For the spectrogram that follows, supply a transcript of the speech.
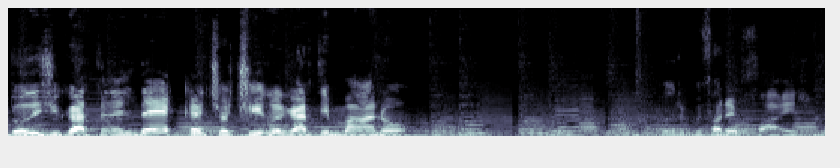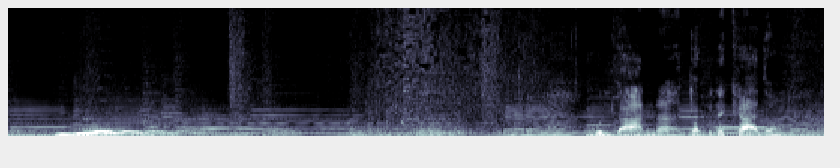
Dodici carte nel deck, ho 5 carte in mano. Potrebbe fare fire. cooldown. Top decado.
